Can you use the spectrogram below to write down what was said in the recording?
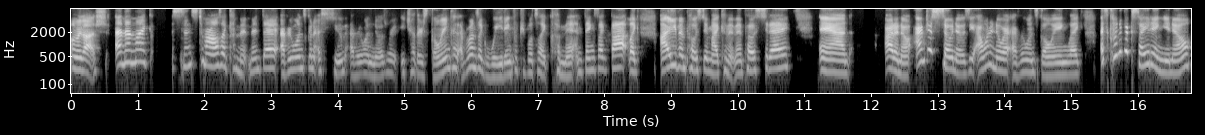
Oh my gosh. And then like since tomorrow's like commitment day, everyone's gonna assume everyone knows where each other's going because everyone's like waiting for people to like commit and things like that. Like I even posted my commitment post today and I don't know. I'm just so nosy. I want to know where everyone's going. Like, it's kind of exciting, you know?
